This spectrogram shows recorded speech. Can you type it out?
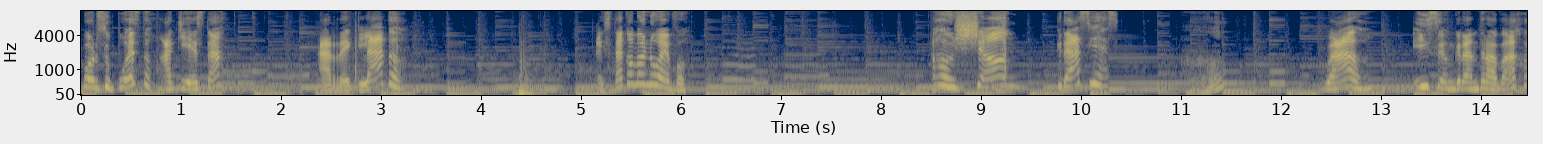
Por supuesto, aquí está. Arreglado. Está como nuevo. Oh, Sean. Gracias. Huh? ¡Wow! Hice un gran trabajo.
